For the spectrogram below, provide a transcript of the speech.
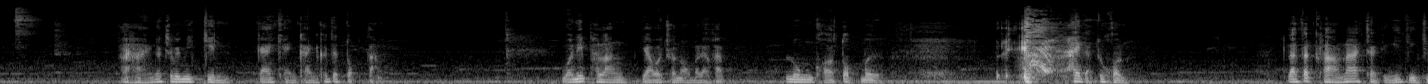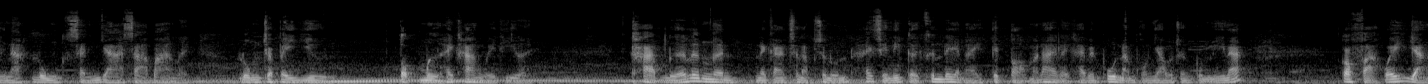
ำอาหารก็จะไม่มีกิน การแข่งขันเขาจะตกต่ำวันนี้พลังเยาวชนออกมาแล้วครับ ลุงขอตบมือ ให้กับทุกคน แล้วถ้าคราวหน้าจัดอย่างนี้จริง ๆ นะ ลุงสัญญาสาบานเลย ลุงจะไปยืนตบมือให้ข้างเวทีเลย ขาดเหลือเรื่องเงินในการสนับสนุนให้สิ่งนี้เกิดขึ้นได้ยังไง ติดต่อมาได้เลยใครเป็นผู้นำของเยาวชนกลุ่มนี้นะ ก็ฝากไว้อย่าง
